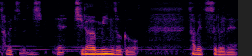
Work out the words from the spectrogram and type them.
差別、ね、違う民族を差別するね、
